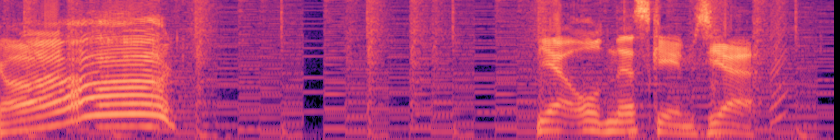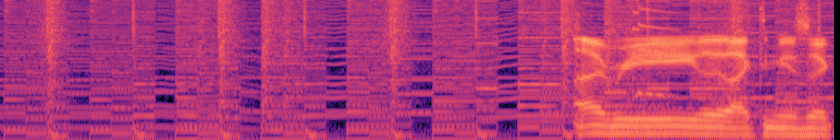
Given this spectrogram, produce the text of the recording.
Ah! Yeah, old NES games, yeah. I really like the music.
